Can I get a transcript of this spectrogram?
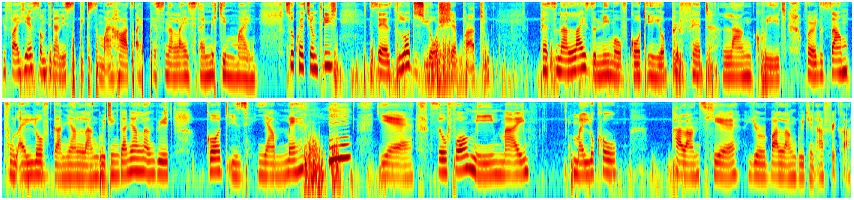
if I hear something and it speaks to my heart, I personalize it, I make it mine. So, question three says, The Lord is your shepherd. Personalize the name of God in your preferred language. For example, I love Ghanaian language. In Ghanaian language, God is Yame. yeah. So for me, my my local parlance here, Yoruba language in Africa,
